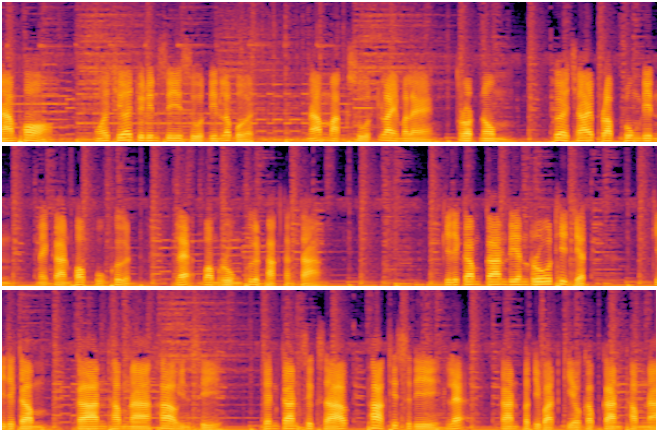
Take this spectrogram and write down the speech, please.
น้ำพ่อ หัวเชื้อจุลินทรีย์สูตรดินระเบิด น้ำหมักสูตรไล่แมลงกรดนม เพื่อใช้ปรับปรุงดินในการเพาะปลูกพืช และบำรุงพืชผักต่างๆ กิจกรรมการเรียนรู้ที่ 7 กิจกรรมการทำนาข้าวอินทรีย์ เป็นการศึกษาภาคทฤษฎีและ การปฏิบัติเกี่ยวกับการทำนา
